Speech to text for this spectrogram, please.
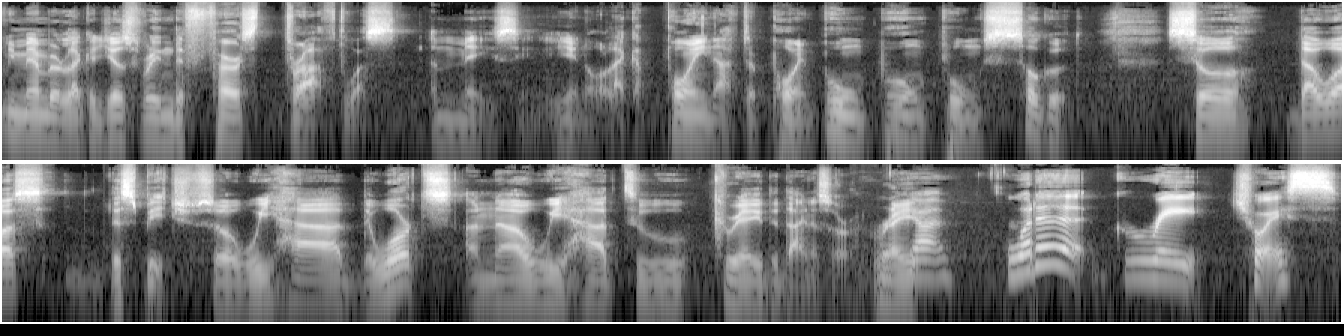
remember like I just reading the first draft was amazing you know like a point after point boom boom boom so good so that was the speech so we had the words and now we had to create the dinosaur Right. Yeah. What a great choice.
